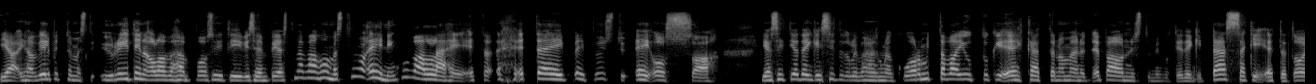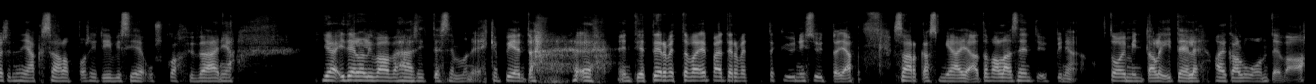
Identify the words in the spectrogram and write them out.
ja ihan vilpittömästi yritin olla vähän positiivisempi, ja sitten mä vaan huomasin, että no ei niin kuin vaan lähe, että, että ei, ei pysty, ei osaa. Ja sitten jotenkin sitten tuli vähän semmoinen kuormittava juttukin ehkä, että no mä nyt epäonnistun niin kuin tietenkin tässäkin, että toiset jaksaa olla positiivisia ja uskoa hyvään, ja ja itsellä oli vaan vähän sitten semmoinen ehkä pientä, eh, en tiedä, tervettä vai epätervettä kyynisyyttä ja sarkasmia ja tavallaan sen tyyppinen toiminta oli itselle aika luontevaa.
